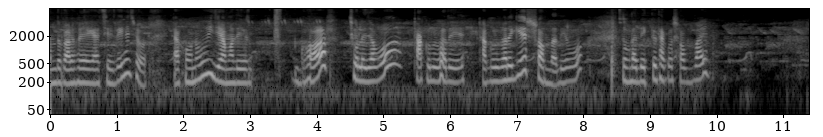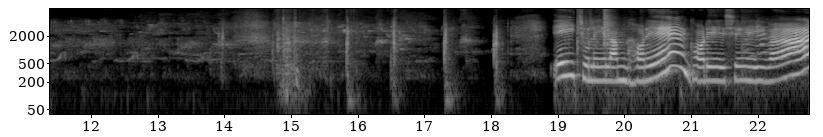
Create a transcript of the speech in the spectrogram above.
অন্ধকার হয়ে গেছে, দেখেছ? এখন ওই যে আমাদের ঘর, চলে যাব ঠাকুর ঘরে ঠাকুর ঘরে গিয়ে সন্ধ্যা দেবো। তোমরা দেখতে থাকো সবাই। এই চলে এলাম ঘরে। ঘরে এসে এইবার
